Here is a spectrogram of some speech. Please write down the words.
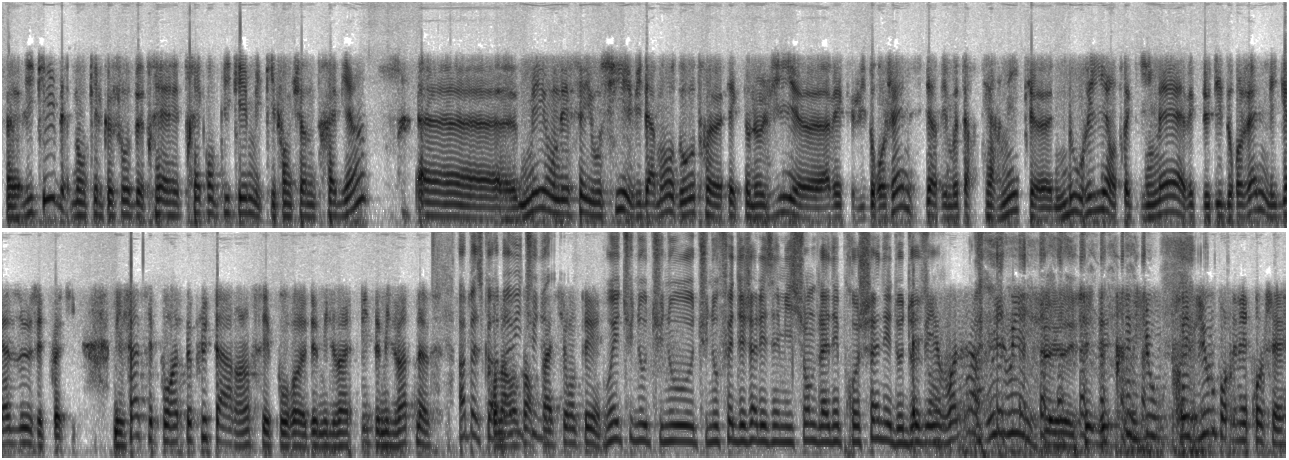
euh, liquide, donc quelque chose de très très compliqué mais qui fonctionne très bien. Euh, mais on essaye aussi évidemment d'autres technologies euh, avec l'hydrogène, c'est-à-dire des moteurs thermiques euh, nourris entre guillemets avec de l'hydrogène mais gazeux cette fois-ci. Mais ça c'est pour un peu plus tard, hein, c'est pour 2028-2029. Ah, parce que On ah bah a oui, encore tu, patienté. oui, tu, nous, tu, nous, tu nous fais déjà les émissions de l'année prochaine et de Eh deux bien ans. voilà, oui, oui, c'est des previews, previews pour l'année prochaine,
